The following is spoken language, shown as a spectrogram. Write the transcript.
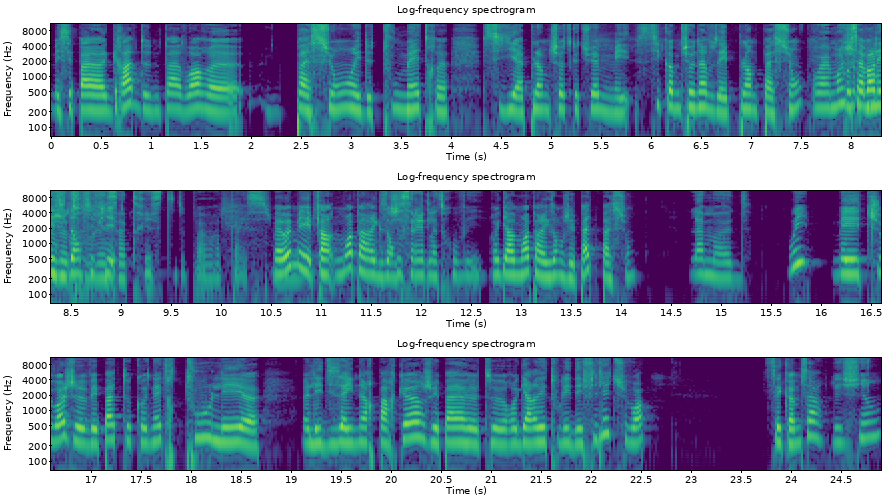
Mais c'est pas grave de ne pas avoir euh, une passion et de tout mettre euh, s'il y a plein de choses que tu aimes mais si comme Fiona vous avez plein de passions, Ouais, moi, Faut je- savoir moi, les je identifier. ça triste de pas avoir de passion. bah ouais mais enfin moi par exemple, J'essaierai de la trouver. regarde moi par exemple, j'ai pas de passion. La mode. Mais tu vois, je vais pas te connaître tous les, les designers par cœur, je vais pas euh, te regarder tous les défilés, tu vois. C'est comme ça. Les chiens?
